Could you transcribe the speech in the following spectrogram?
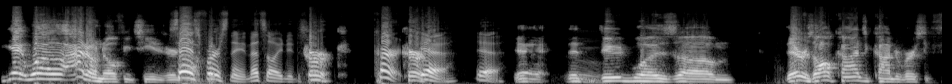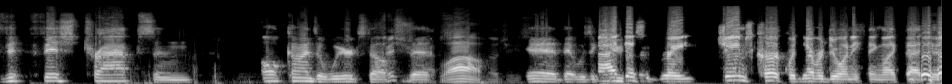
Yeah, well, I don't know if he cheated or not. Say not. his first name. That's all you need to say. Kirk. Kirk. Kirk. Yeah. Yeah. Yeah, the Ooh. dude was. Um, there was all kinds of controversy, Fi fish traps, and all kinds of weird stuff. Fish that traps. Wow. Oh, yeah, that was I accused. disagree. James Kirk would never do anything like that, dude.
